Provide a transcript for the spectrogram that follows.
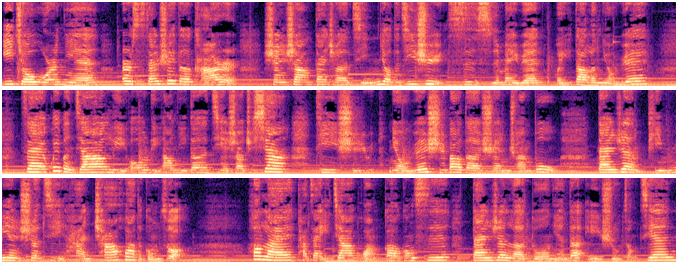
一九五二年，二十三岁的卡尔身上带着仅有的积蓄四十美元，回到了纽约。在绘本家里欧里奥尼的介绍之下，替《十纽约时报》的宣传部担任平面设计和插画的工作。后来，他在一家广告公司担任了多年的艺术总监。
